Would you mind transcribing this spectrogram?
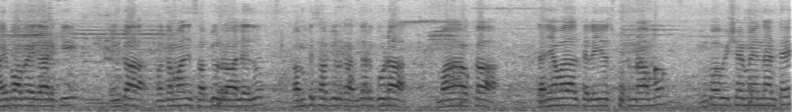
మైబాబాయ్ గారికి ఇంకా కొంతమంది సభ్యులు రాలేదు. కమిటీ సభ్యులకు అందరికీ కూడా మా యొక్క ధన్యవాదాలు తెలియజేసుకుంటున్నాము. ఇంకో విషయం ఏంటంటే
